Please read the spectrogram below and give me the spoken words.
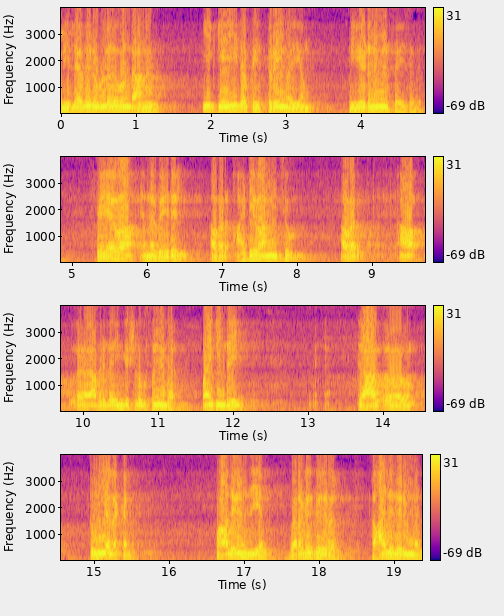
നിലവിലുള്ളത് കൊണ്ടാണ് ഈ ഗെയിലൊക്കെ ഇത്രയും അധികം പീഡനങ്ങൾ സഹിച്ചത്. സേവ എന്ന പേരിൽ അവർ അടി വാങ്ങിച്ചു. അവർ ആ അവരുടെ ഇംഗ്ലീഷിലെ പുസ്തകം ഞാൻ വാ- വായിക്കുണ്ടായി രാ- തുണിയലക്കൽ പാചകം ചെയ്യൽ വിറക് കീറൽ കാൽ തിരുമ്മൽ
